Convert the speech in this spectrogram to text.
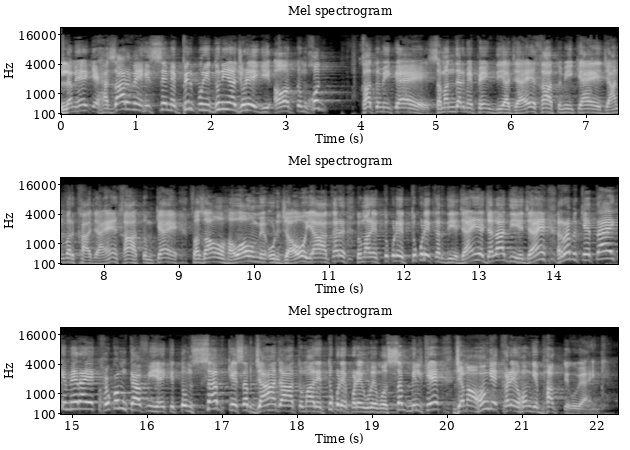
लम्हे के हजारवें हिस्से में फिर पूरी दुनिया जुड़ेगी और तुम खुद खा तुम्हें क्या है? समंदर में फेंक दिया जाए खा तुम्हें क्या है? जानवर खा जाए खा तुम क्या है? फजाओं, हवाओं में उड़ जाओ, या आकर तुम्हारे टुकड़े टुकड़े कर दिए जाए या जला दिए जाए। रब कहता है कि मेरा एक हुक्म काफ़ी है कि तुम सब के सब जहाँ जहाँ तुम्हारे टुकड़े पड़े हुए वो सब मिलके जमा होंगे, खड़े होंगे, भागते हुए आएँगे।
